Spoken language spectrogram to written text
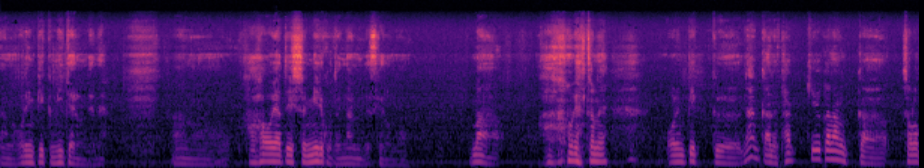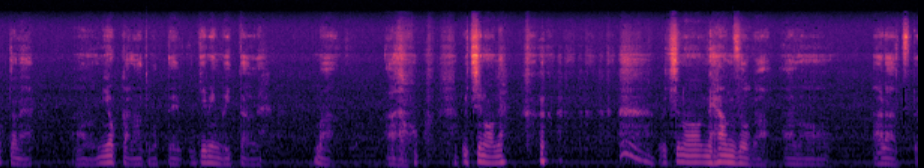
あのオリンピック見てるんでねあの母親と一緒に見ることになるんですけどもまあ母親とねオリンピックなんかね卓球かなんかちょろっとねあの見よっかなと思ってリビング行ったらね。まああの うちのね うちの涅槃像があのあらっつって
